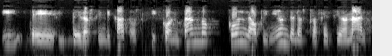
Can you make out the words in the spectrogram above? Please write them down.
y de, de los sindicatos y contando con la opinión de los profesionales.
